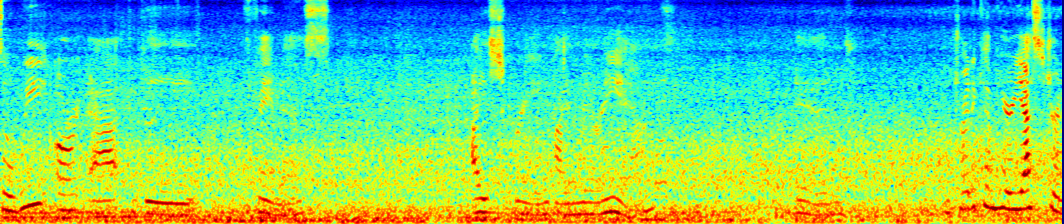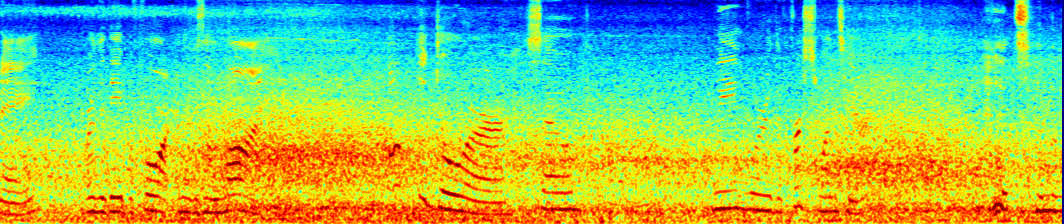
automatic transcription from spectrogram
So we are at the famous ice cream by Marianne. And we tried to come here yesterday or the day before and there was a line at the door. So we were the first ones here. It's in the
